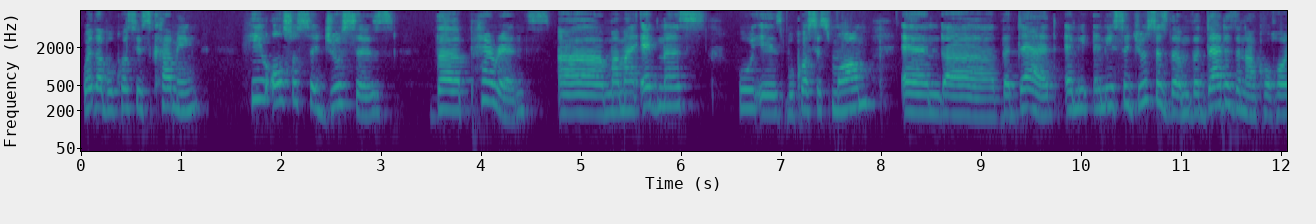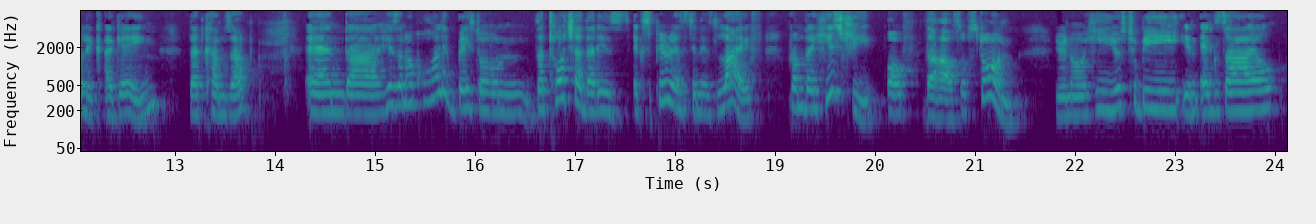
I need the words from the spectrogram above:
whether Bukhosi is coming, he also seduces the parents, uh, Mama Agnes, who is Bukhosi's mom, and uh, the dad, and he, and he seduces them. The dad is an alcoholic again, that comes up and uh, he's an alcoholic based on the torture that he's experienced in his life from the history of the House of Stone. You know, he used to be in exile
